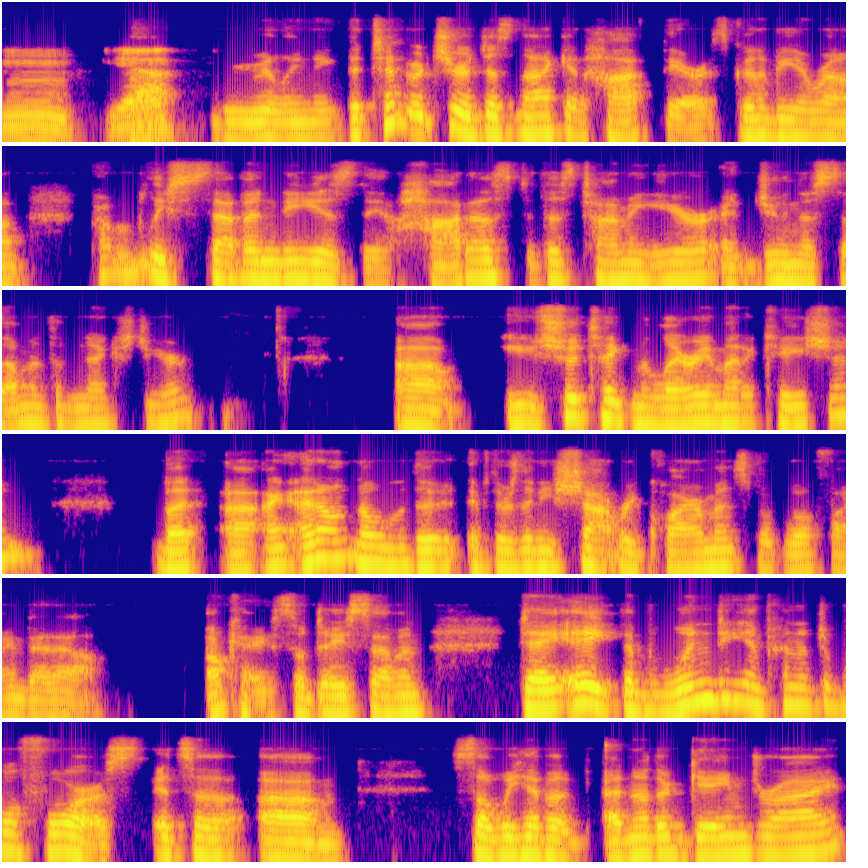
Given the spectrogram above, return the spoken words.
Mm. Uh, Yeah. be really neat. The temperature does not get hot there. It's going to be around probably 70 is the hottest at this time of year at June the 7th of next year. Uh, you should take malaria medication, but uh, I, I don't know the, if there's any shot requirements, but we'll find that out. Okay, so day seven. Day eight, the Bwindi impenetrable forest. It's a um, so we have a another game drive.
